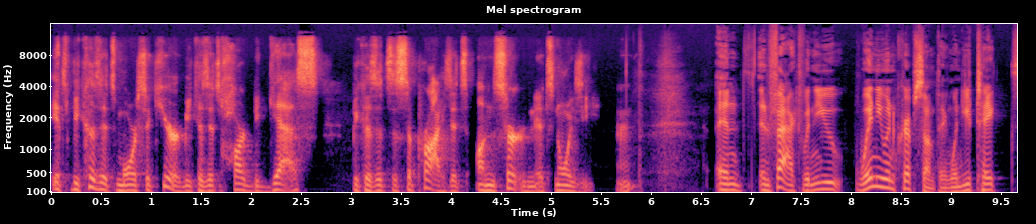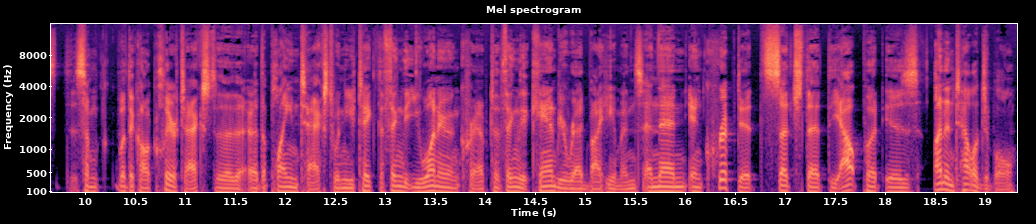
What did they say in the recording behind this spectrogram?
it's because it's more secure because it's hard to guess because it's a surprise it's uncertain it's noisy right and in fact, when you when you encrypt something, when you take some what they call clear text, the, the plain text, when you take the thing that you want to encrypt, the thing that can be read by humans, and then encrypt it such that the output is unintelligible,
